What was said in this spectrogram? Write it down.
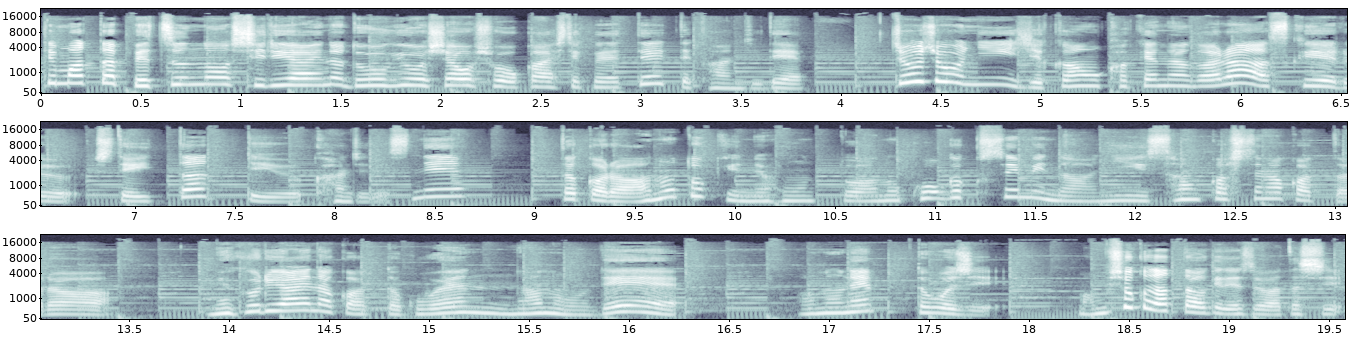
で、また別の知り合いの同業者を紹介してくれてって感じで、徐々に時間をかけながらスケールしていったっていう感じですね。だからあの時ね、ほんとあの工学セミナーに参加してなかったら、巡り合えなかったご縁なので、あのね、当時、まあ、無職だったわけですよ、私。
